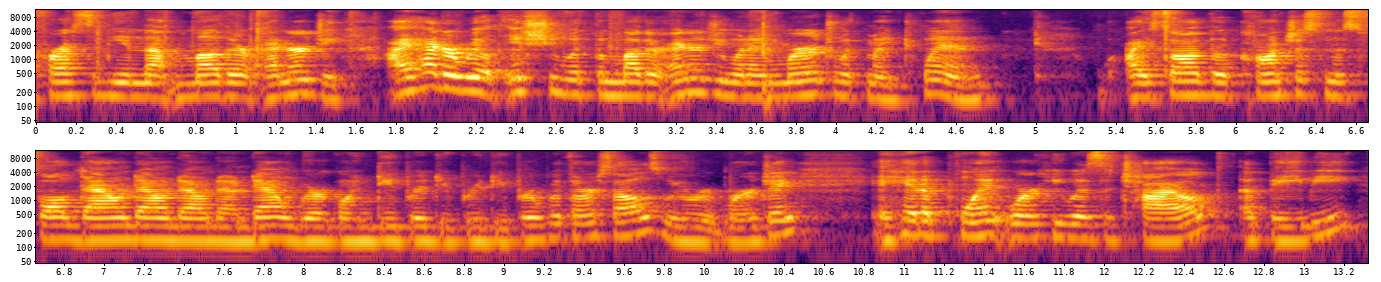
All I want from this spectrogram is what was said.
for us to be in that mother energy. I had a real issue with the mother energy when I merged with my twin. I saw the consciousness fall down, down, down, down, down. We were going deeper, deeper, deeper with ourselves. We were merging. It hit a point where he was a child, a baby,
